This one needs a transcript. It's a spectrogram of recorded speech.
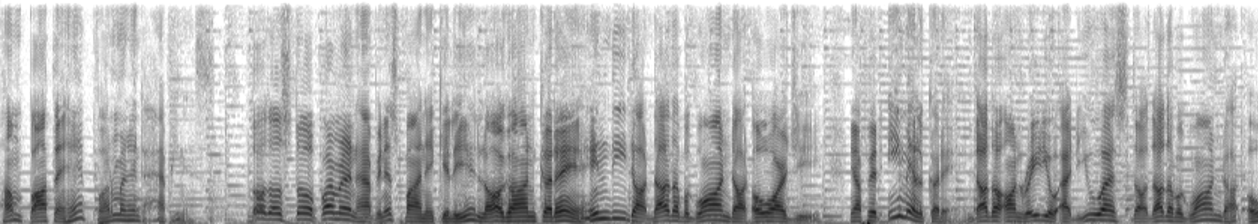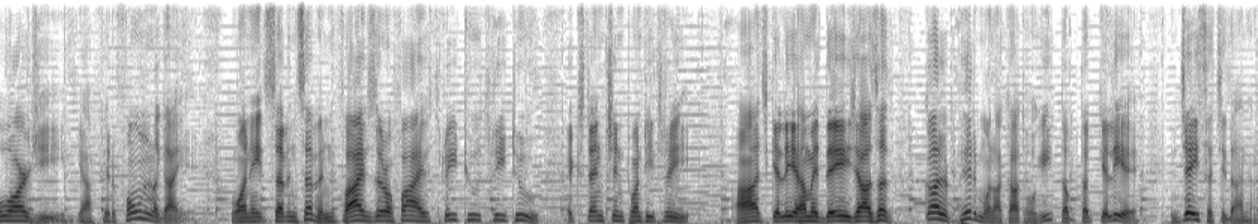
हम पाते हैं परमानेंट हैप्पीनेस तो दोस्तों परमानेंट हैप्पीनेस पाने के लिए लॉग ऑन करें हिंदी डॉट दादा भगवान डॉट ओ आर जी या फिर ईमेल करें Dada on radio at U S dot Dada Bhagwan dot ओ आर जी या फिर फ़ोन लगाए one eight seven seven five zero five three two three two extension twenty three आज के लिए हमें दे इजाज़त। कल फिर मुलाकात होगी। तब तक के लिए जय सच्चिदानंद।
